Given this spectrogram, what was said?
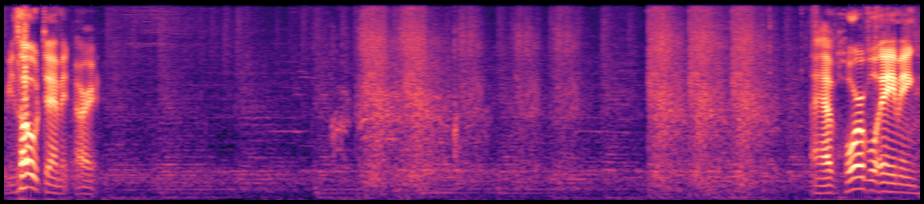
Reload, damn it. Alright. I have horrible aiming.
